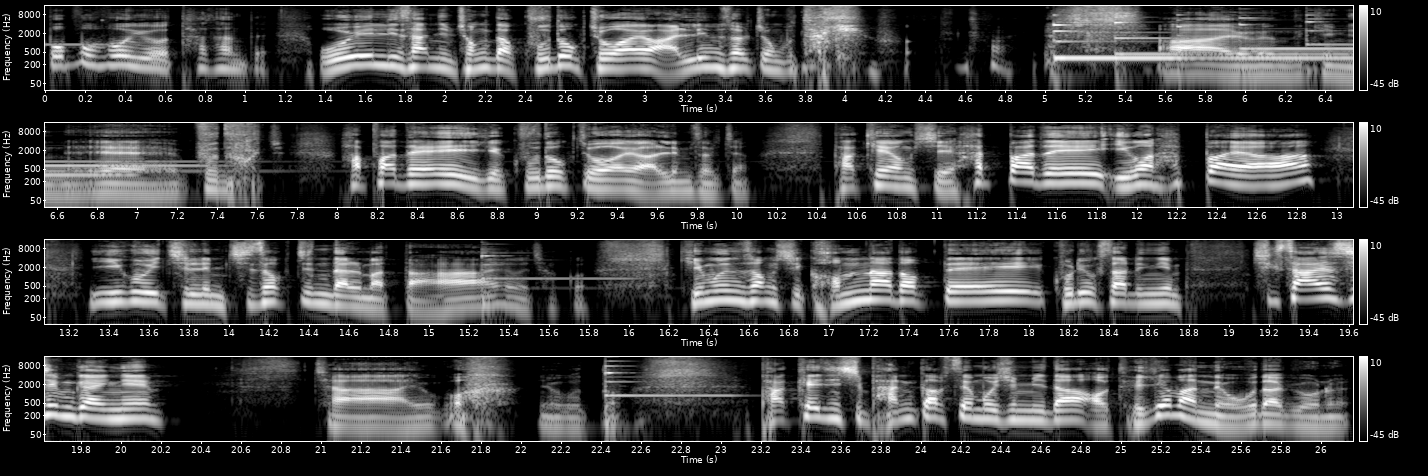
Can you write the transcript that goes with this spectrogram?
뽀뽀뽀, 이거 타산데. 5124님, 정답, 구독, 좋아요, 알림 설정 부탁해요. 아, 이거 느낌 있네. 예, 구독. Hafa Adai, 이게 구독, 좋아요, 알림 설정. 박혜영 씨, Hafa Adai, 이건 핫바야. 2927님, 지석진 닮았다. 아유, 자꾸. 김은성 씨, 겁나 덥데이. 9642님, 식사하셨습니까, 형님? 자, 요거, 요것도. 박혜진 씨 반값에 모십니다. 어, 되게 많네, 오답이 오늘.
